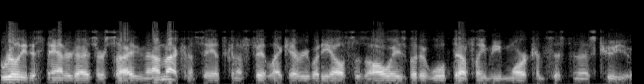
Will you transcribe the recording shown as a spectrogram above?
really to standardize our sizing. I'm not going to say it's going to fit like everybody else's always, but it will definitely be more consistent as KUIU.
